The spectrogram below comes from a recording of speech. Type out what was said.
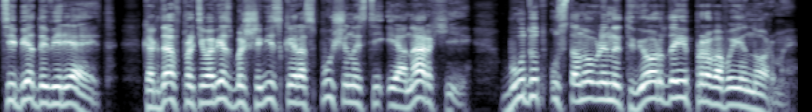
тебе доверяет, когда в противовес большевистской распущенности и анархии будут установлены твердые правовые нормы.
